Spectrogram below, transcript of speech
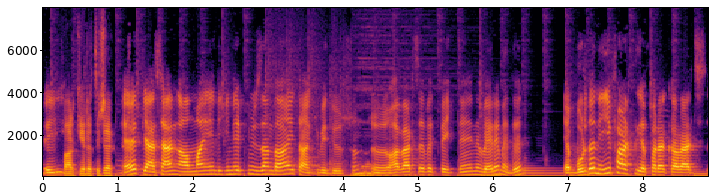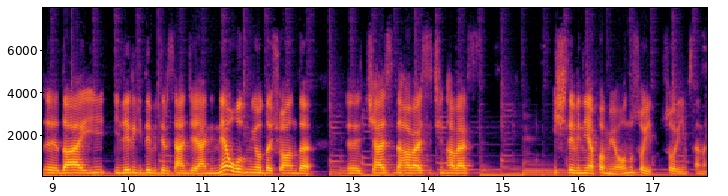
E, Fark yaratacak. Evet yani sen Almanya Ligi'ni hepimizden daha iyi takip ediyorsun. Ee, Havertz evet bekleneni veremedi. Ya burada neyi farklı yaparak Havertz e, daha iyi ileri gidebilir sence? Yani ne olmuyor da şu anda e, Chelsea'de Havertz için Havertz işlevini yapamıyor? Onu sorayım, sorayım sana.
